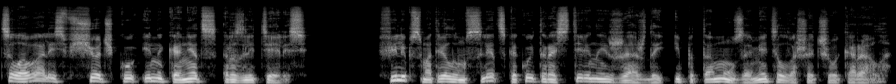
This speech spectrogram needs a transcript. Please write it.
целовались в щечку и, наконец, разлетелись. Филипп смотрел им вслед с какой-то растерянной жаждой и потому заметил вошедшего коралла.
